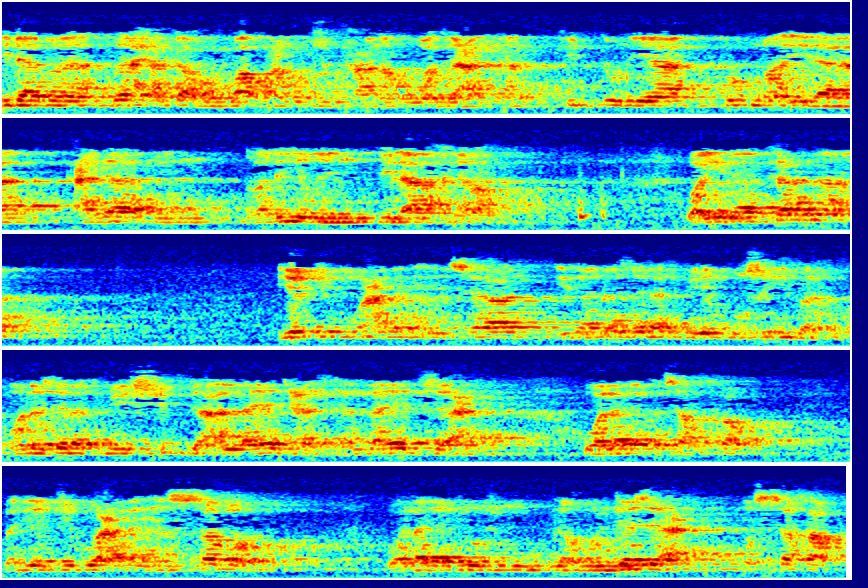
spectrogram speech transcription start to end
إلى ما ما حكاه الله عنه سبحانه وتعالى في الدنيا ثم إلى عذاب غليظ في الآخرة. وإذا كان يجب على الإنسان إذا نزلت به المصيبة ونزلت به الشدة ألا يجعل ألا يجزع ولا يتسخط بل يجب عليه الصبر ولا يجوز له الجزع والسخط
